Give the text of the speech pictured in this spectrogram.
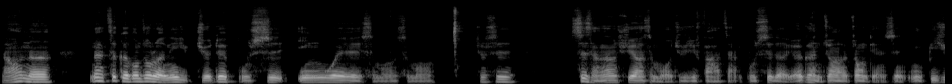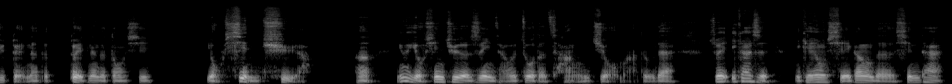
然后呢，那这个工作能力绝对不是因为什么什么，就是市场上需要什么我就去发展，不是的。有一个很重要的重点是你必须对那个对那个东西有兴趣啊，嗯，因为有兴趣的事情才会做得长久嘛，对不对？所以一开始你可以用斜杠的心态，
